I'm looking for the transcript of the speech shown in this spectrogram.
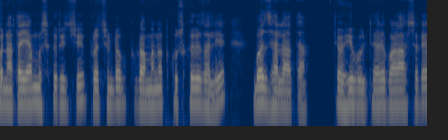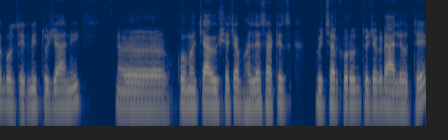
पण आता या मस्करीची प्रचंड प्रमाणात कुस्करी झाली आहे. बस झाला आता. तेव्हा ही बोलते अरे बाळा असं काय बोलते? मी तुझ्या आणि कोमलच्या आयुष्याच्या भल्यासाठीच विचार करून तुझ्याकडे आले होते.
